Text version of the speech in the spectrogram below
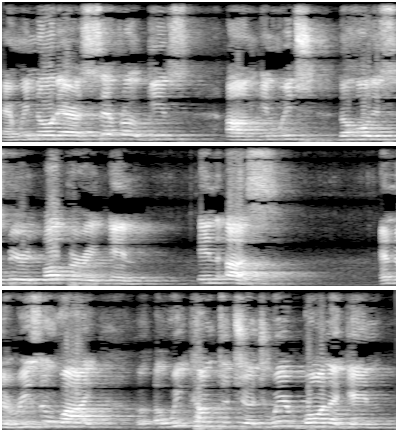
And we know there are several gifts um, in which the Holy Spirit operate in, in us. And the reason why uh, we come to church, we're born again,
